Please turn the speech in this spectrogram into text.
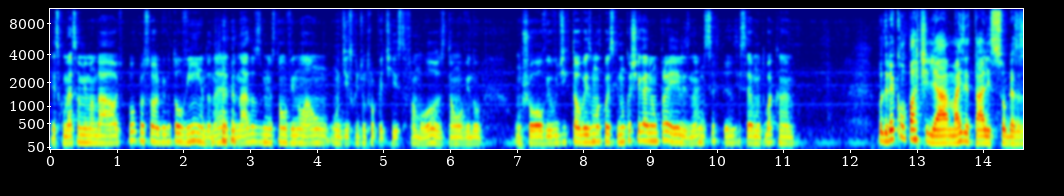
Eles começam a me mandar áudio, pô, professor, o que que eu tô ouvindo, né? Do nada os meninos estão ouvindo lá um, um disco de um trompetista famoso, estão ouvindo um show ao vivo de talvez uma coisa que nunca chegariam para eles, né? Com certeza. Isso é muito bacana. Poderia compartilhar mais detalhes sobre as,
